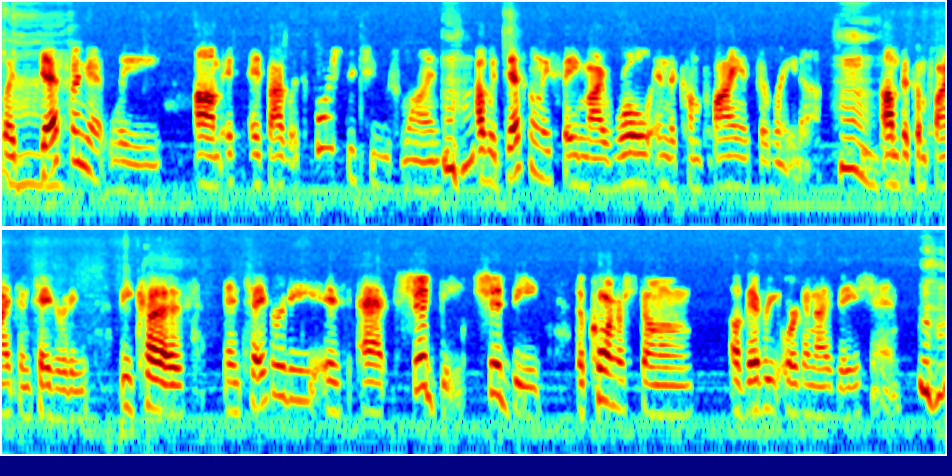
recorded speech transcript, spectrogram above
But definitely, um, if if I was forced to choose one, Mm-hmm. I would definitely say my role in the compliance arena, Hmm. um, the compliance integrity, because integrity is at should be should be the cornerstone of every organization Mm-hmm.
